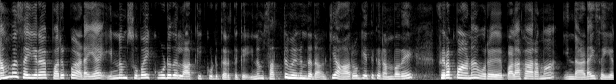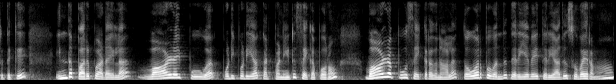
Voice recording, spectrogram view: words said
நம்ம செய்கிற பருப்பு அடையை இன்னும் சுவை கூடுதல் ஆக்கி கொடுக்கறதுக்கு இன்னும் சத்து மிகுந்ததாக்கி ஆரோக்கியத்துக்கு ரொம்பவே சிறப்பான ஒரு பலகாரமாக இந்த அடை செய்கிறதுக்கு இந்த பருப்பு அடையில் வாழைப்பூவை பொடி பொடியாக கட் பண்ணிவிட்டு சேர்க்க போகிறோம் வாழைப்பூ சேர்க்கறதுனால துவர்ப்பு வந்து தெரியவே தெரியாது. சுவை ரொம்ப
